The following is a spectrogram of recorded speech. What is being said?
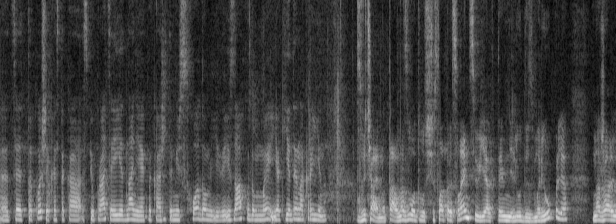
Е, Це також якась така співпраця і єднання, як ви кажете, між Сходом і, Заходом. Ми як єдина країна. Звичайно, так. У нас от, з числа переселенців є активні люди з Маріуполя. На жаль,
